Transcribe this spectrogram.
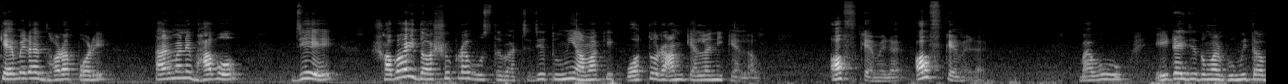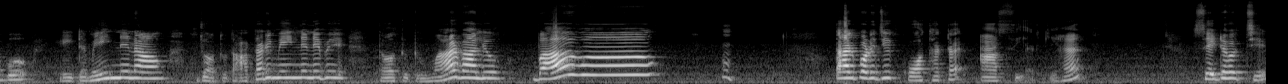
ক্যামেরায় ধরা পড়ে। তার মানে ভাবো যে সবাই দর্শকরা বুঝতে পারছে যে তুমি আমাকে কত রাম কেলানি কেলাও। অফ ক্যামেরায় অফ ক্যামেরায়। বাবু, এইটাই যে তোমার ভূমিতব্য, এইটা মেইনে নাও। যত তাড়াতাড়ি মেইনে নেবে, তত তোমার ভালো। বাবু! তারপরে যে কথাটা আসি আর কি হ্যাঁ? সেটা হচ্ছে,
